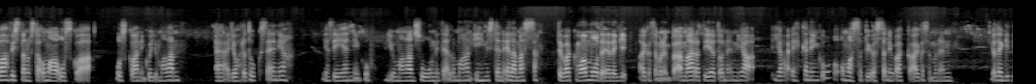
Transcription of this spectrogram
vahvistanut sitä omaa uskoa, uskoa niin kuin Jumalan ää, johdatukseen ja, ja siihen niin kuin Jumalan suunnitelmaan ihmisten elämässä. Sitten vaikka mä oon muuten jotenkin aika semmoinen päämäärätietoinen ja, ja ehkä niin kuin omassa työssäni vaikka aika semmoinen jotenkin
